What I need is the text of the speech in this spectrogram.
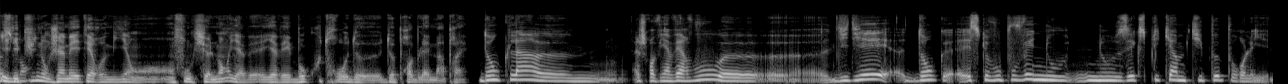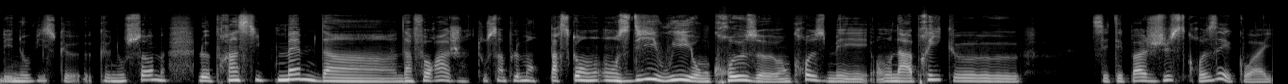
et les puits n'ont jamais été remis en, fonctionnement. Il y, avait, il y avait beaucoup trop de, problèmes après. Donc là, euh, je reviens vers vous, euh, Didier. Donc, est-ce que vous pouvez nous, nous expliquer un petit peu pour les, novices que, que, nous sommes le principe même d'un forage, tout simplement? Parce qu'on se dit, oui, on creuse, on creuse, mais on a appris que c'était pas juste creuser quoi. Il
